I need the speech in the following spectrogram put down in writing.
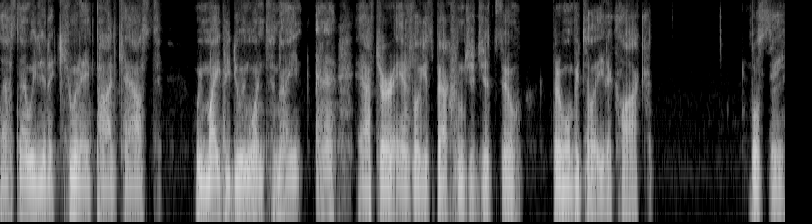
Last night we did a Q&A podcast. We might be doing one tonight after Angelo gets back from jiu-jitsu, but it won't be till 8 o'clock. We'll see.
